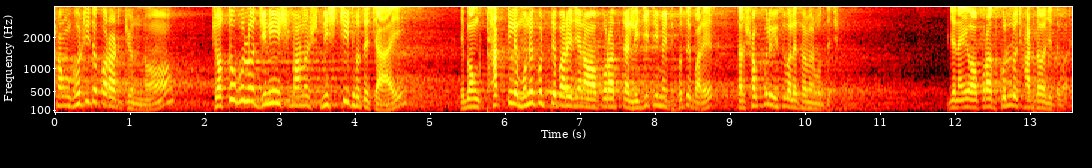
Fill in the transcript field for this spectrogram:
সংঘটিত করার জন্য যতগুলো জিনিস মানুষ নিশ্চিত হতে চায় এবং থাকলে মনে করতে পারে যেন অপরাধটা লিজিটিমেট হতে পারে, তার সবগুলো ইউসুফ আলাহ ইসলামের মধ্যে ছিল। যে না, এই অপরাধ করলেও ছাড় দেওয়া যেতে পারে।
